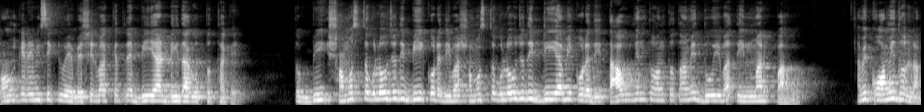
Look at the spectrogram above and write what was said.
অঙ্কের এমসিকিউ এ বেশিরভাগ ক্ষেত্রে বি আর ডি দাগ উত্তর থাকে, তো বি সমস্তগুলোও যদি বি করে দিই বা সমস্তগুলোও যদি ডি আমি করে দিই, তাও কিন্তু অন্তত আমি দুই বা তিন মার্ক পাবো। আমি কমই ধরলাম,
